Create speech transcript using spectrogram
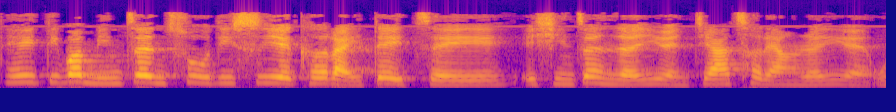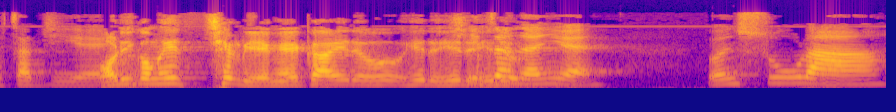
迄伫我民政处伫事业科内底坐行政人员加测量人员有十二个。哦，你讲迄测量的加迄个、迄个、迄个。行政人员、文书啦，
